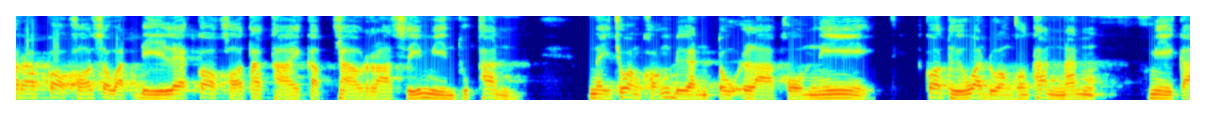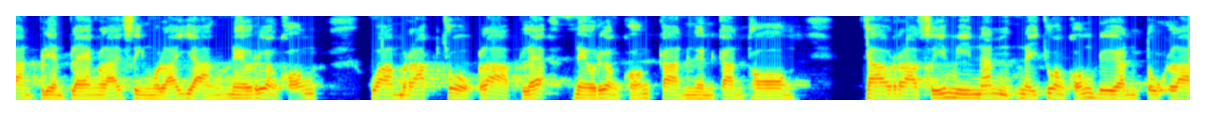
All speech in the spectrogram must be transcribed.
ครับก็ขอสวัสดีและก็ขอทักทายกับชาวราศีมีนทุกท่าน ในช่วงของเดือนตุลาคมนี้ ก็ถือว่าดวงของท่านนั้น มีการเปลี่ยนแปลงหลายสิ่งหลายอย่างในเรื่องของความรักโชคลาภและในเรื่องของการเงินการทอง ชาวราศีมีนนั้นในช่วงของเดือนตุลา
